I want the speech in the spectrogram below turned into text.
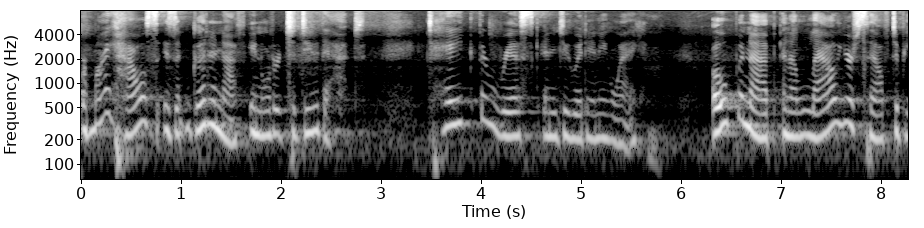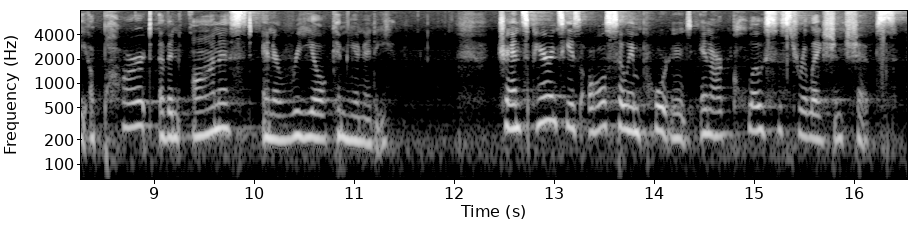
or my house isn't good enough in order to do that. Take the risk and do it anyway. Open up and allow yourself to be a part of an honest and a real community. Transparency is also important in our closest relationships.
